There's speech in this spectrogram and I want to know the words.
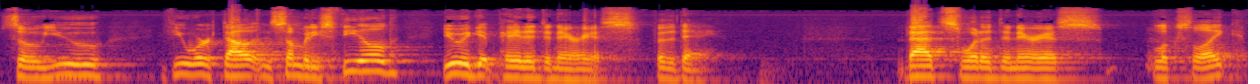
So you, if you worked out in somebody's field, you would get paid a denarius for the day. That's what a denarius looks like.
